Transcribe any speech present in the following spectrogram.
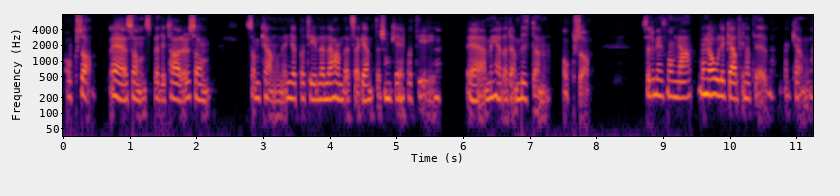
också eh, som speditörer som, som kan hjälpa till eller handelsagenter som kan hjälpa till eh, med hela den biten också. Så det finns många, många olika alternativ man kan,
